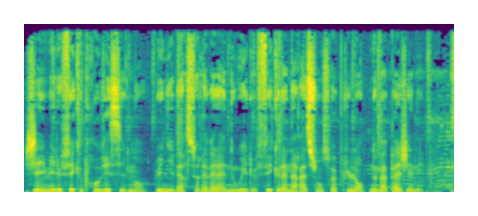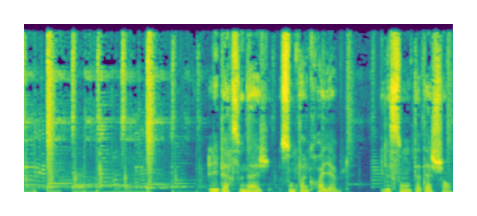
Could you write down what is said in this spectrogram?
J'ai aimé le fait que progressivement l'univers se révèle à nous et le fait que la narration soit plus lente ne m'a pas gêné. Les personnages sont incroyables. Ils sont attachants,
